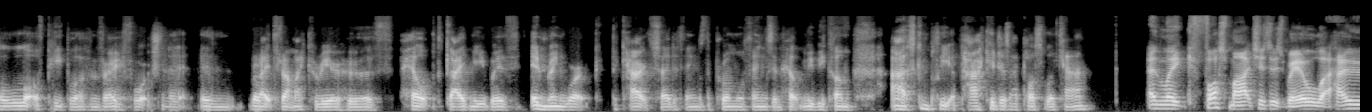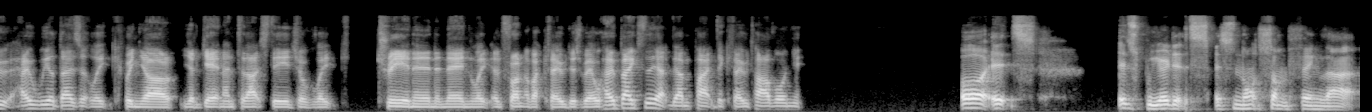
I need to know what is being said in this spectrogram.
a lot of people. I've been very fortunate in right throughout my career who have helped guide me with in ring work, the character side of things, the promo things, and helped me become as complete a package as I possibly can. And like first matches as well, like how how weird is it like when you're you're getting into that stage of like training and then like in front of a crowd as well. How big's the the impact the crowd have on you? Oh, it's it's weird. It's it's not something that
